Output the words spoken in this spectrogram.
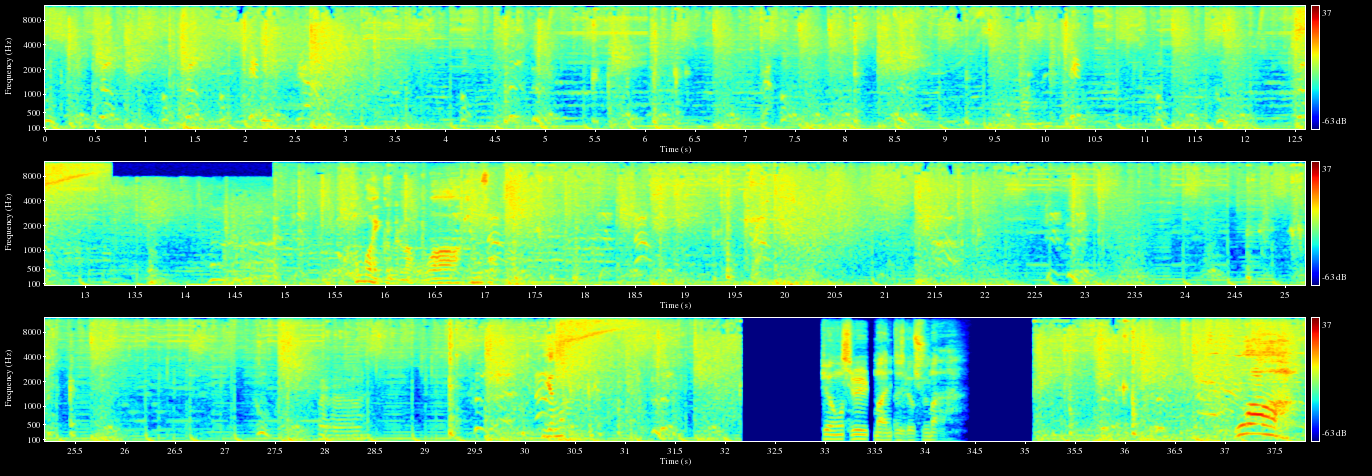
한 번에 끝내려고 와 개무서워 왜. 이겼나? 병실을 만들어 주마. 와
